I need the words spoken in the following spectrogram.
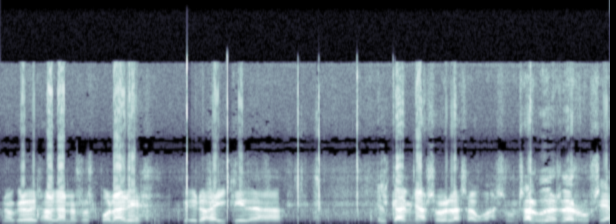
no creo que salgan osos polares, pero ahí queda el caminar sobre las aguas. Un saludo desde Rusia.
